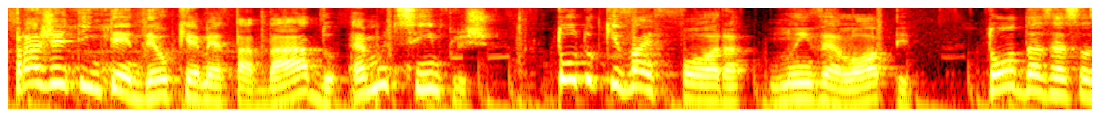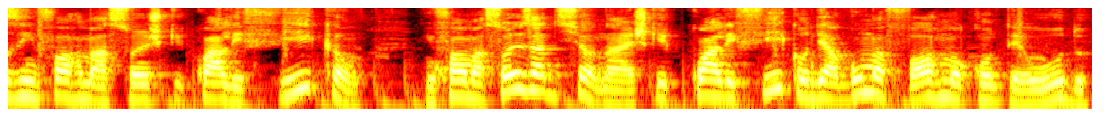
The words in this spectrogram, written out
para a gente entender o que é metadado, é muito simples. Tudo que vai fora no envelope, todas essas informações que qualificam informações adicionais que qualificam de alguma forma o conteúdo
